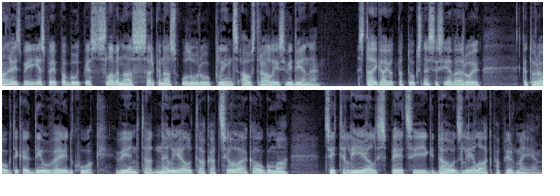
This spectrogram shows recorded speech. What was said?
Man reiz bija iespēja pabūt pie slavenās sarkanās ulūru klints Austrālijas vidienē. Staigājot pa tūkstnesi, es ievēroju, ka tur aug tikai divu veidu koki. Vieni tādi nelieli, tā kā cilvēka augumā, citi lieli, spēcīgi, daudz lielāki par pirmajiem.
